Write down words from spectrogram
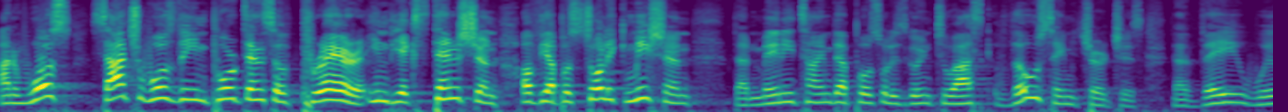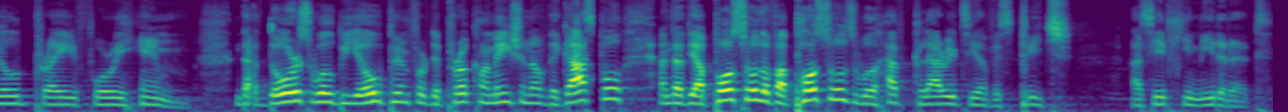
And was such was the importance of prayer in the extension of the apostolic mission that many times the apostle is going to ask those same churches that they will pray for him. That doors will be open for the proclamation of the gospel, and that the apostle of apostles will have clarity of speech as if he needed it.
